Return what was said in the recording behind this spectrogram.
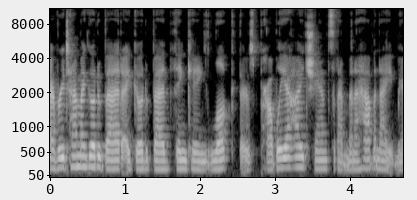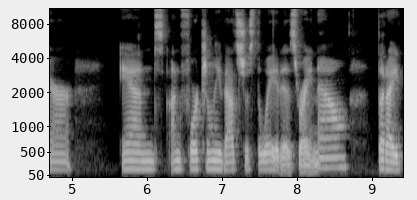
Every time I go to bed, I go to bed thinking, look, there's probably a high chance that I'm going to have a nightmare. And unfortunately, that's just the way it is right now. But I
